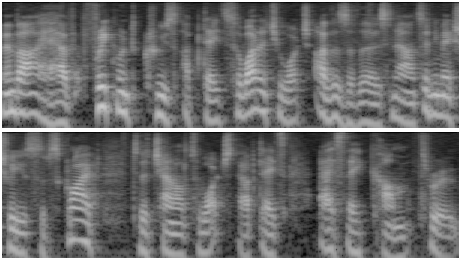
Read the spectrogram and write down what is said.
Remember, I have frequent cruise updates, so why don't you watch others of those now? And certainly make sure you're subscribed to the channel to watch the updates as they come through.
